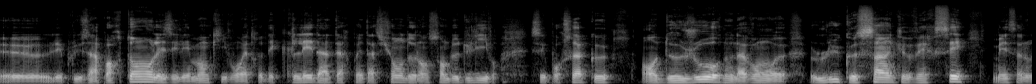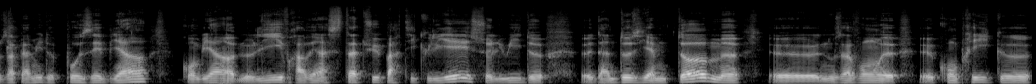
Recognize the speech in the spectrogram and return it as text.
euh, les plus importants, les éléments qui vont être des clés d'interprétation de l'ensemble du livre. C'est pour ça que en deux jours, nous n'avons euh, lu que cinq versets, mais ça nous a permis de poser bien combien le livre avait un statut particulier, celui de euh, d'un deuxième tome. Euh, nous avons euh, compris que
